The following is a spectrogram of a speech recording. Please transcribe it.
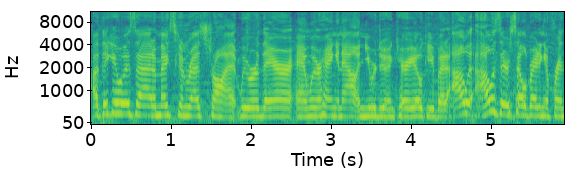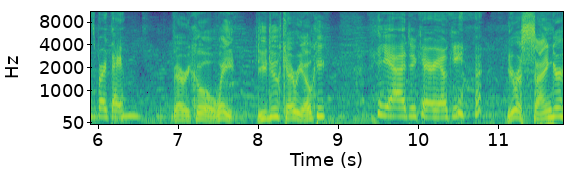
I think it was at a Mexican restaurant. We were there and we were hanging out, and you were doing karaoke. But I, w- I was there celebrating a friend's birthday. Very cool. Wait, do you do karaoke? yeah, I do karaoke. You're a singer?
